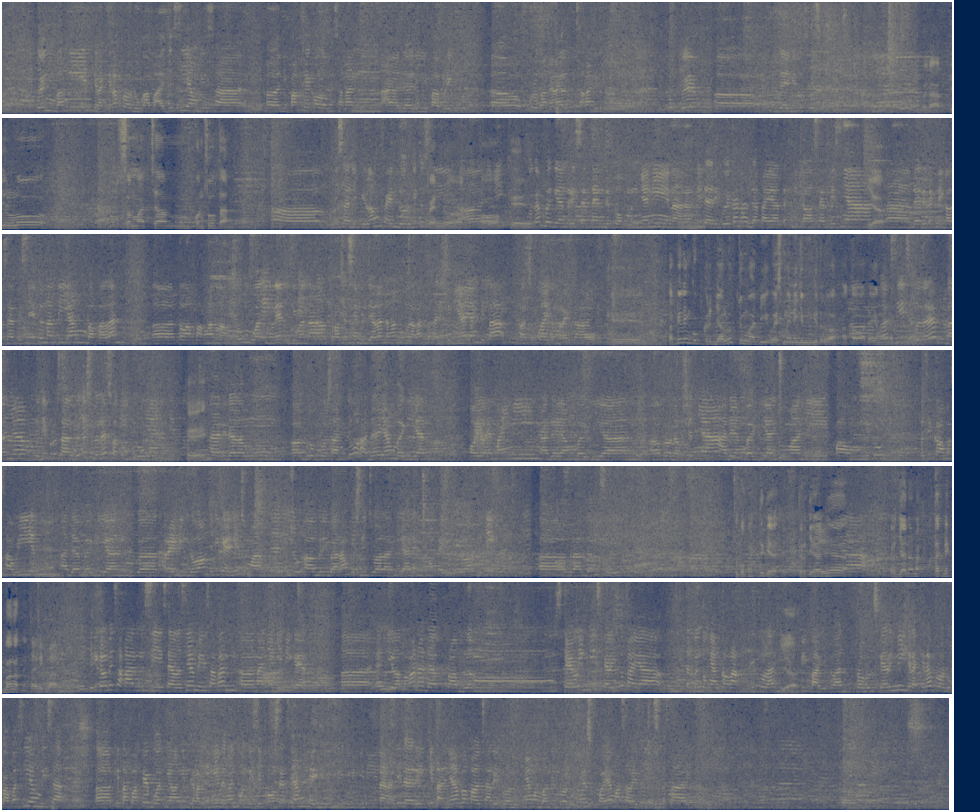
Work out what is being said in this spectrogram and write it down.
gue ngembangin kira-kira produk apa aja sih yang bisa uh, dipakai kalau misalkan ada di pabrik uh, crude oil misalkan gitu. Itu gue uh, ngerjain itu sih. Berarti lo semacam konsultan. Eh, bisa dibilang vendor gitu sih. Vendor. Eh, Oh, jadi oke. Hmm. gue kan bagian riset and developmentnya nih. Nah nanti dari gue kan ada kayak technical service-nya. Iya. Nah dari technical service-nya itu nanti yang bakalan eh, ke lapangan langsung buat ngeliat gimana prosesnya berjalan dengan menggunakan bahan kimia yang kita uh, supply ke mereka. Oke. Tapi lingkup kerja lu cuma di waste management gitu doang atau ada yang lain? sih sebenarnya banyak. Jadi perusahaan gue itu sebenarnya suatu grup. Oke. Nah di dalam uh, grup perusahaan itu ada yang bagian oil and mining, ada yang bagian uh, productionnya, ada yang bagian cuma di palm gitu, pasti kelapa sawit, ada bagian juga trading doang, jadi kayak dia cuma uh, beli barang terus dijual lagi, ada yang cuma kayak gitu doang, jadi uh, beragam sih. Cukup hektik ya. Kerjaannya Ya, kerjaan anak teknik banget nih. Teknik banget. Jadi kalau misalkan si salesnya misalkan eh, nanya gini kayak eh, eh di lapangan ada problem scaling nih. Scaling tuh kayak terbentuknya kerak gitulah di Iya. pipa gitu. Ada problem scaling nih kira-kira produk apa sih yang bisa eh, kita pakai buat ngilangin kerak ini dengan kondisi proses yang kayak gini gini gini gini. Nah nanti dari kitanya bakal cari produknya ngembangin produknya supaya masalah itu bisa selesai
